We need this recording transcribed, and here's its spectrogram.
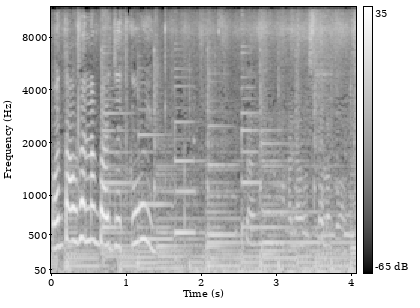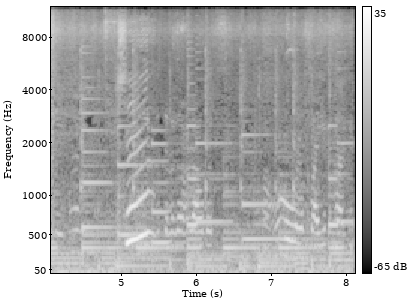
One thousand lang budget ko eh. Makalawas talaga. Shit. Talaga alawas. Ako, walang bayad lagi.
